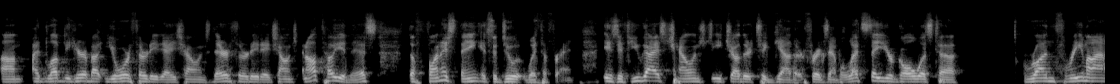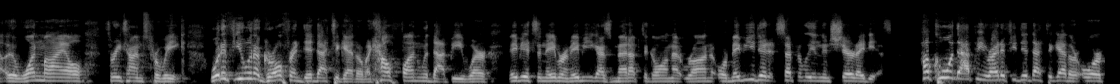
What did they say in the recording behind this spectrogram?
Um, i'd love to hear about your 30 day challenge their 30 day challenge and i'll tell you this the funnest thing is to do it with a friend is if you guys challenged each other together. For example let's say your goal was to run three mile uh, one mile three times per week. What if you and a girlfriend did that together? Like how fun would that be? Where maybe it's a neighbor maybe you guys met up to go on that run or maybe you did it separately and then shared ideas how cool would that be, right? If you did that together, or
